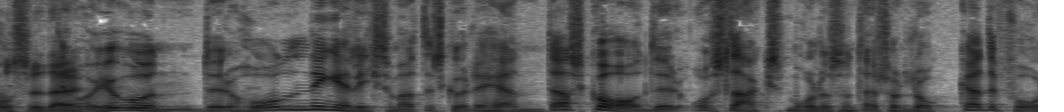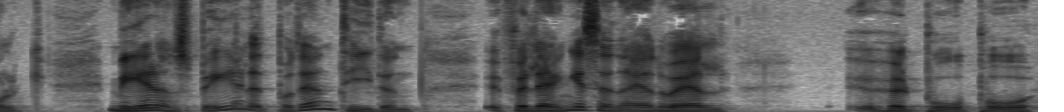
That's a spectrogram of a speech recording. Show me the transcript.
och så vidare. Det var ju underhållningen liksom att det skulle hända skador och slagsmål och sånt där som lockade folk mer än spelet på den tiden. För länge sedan när NHL höll på på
